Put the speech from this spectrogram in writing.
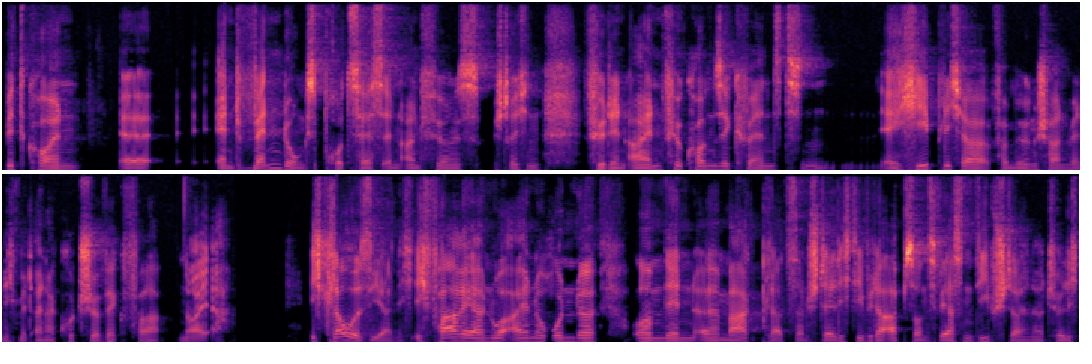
Bitcoin äh, Entwendungsprozess in Anführungsstrichen für den einen für Konsequenzen erheblicher Vermögensschaden, wenn ich mit einer Kutsche wegfahre. Naja, ich klaue sie ja nicht. Ich fahre ja nur eine Runde um den äh, Marktplatz, dann stelle ich die wieder ab, sonst wäre es ein Diebstahl natürlich.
